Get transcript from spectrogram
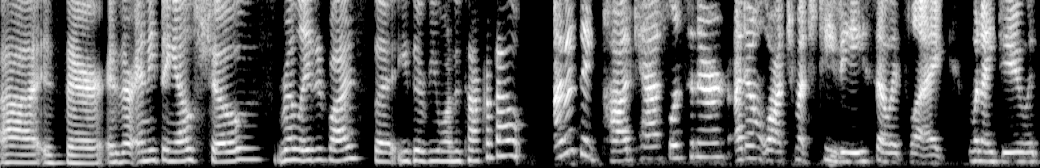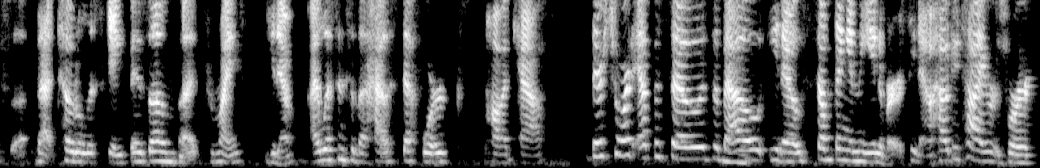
Uh, is there is there anything else shows related wise that either of you want to talk about? I'm a big podcast listener. I don't watch much TV, so it's like when I do, it's uh, that total escapism. But for my, you know, I listen to the How Stuff Works podcast. They're short episodes about, you know, something in the universe. You know, how do tires work?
